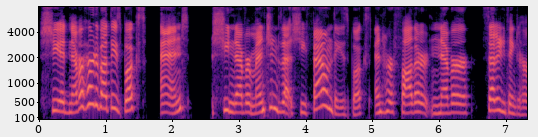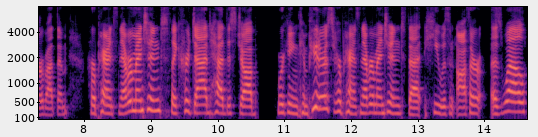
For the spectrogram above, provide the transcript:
She had never heard about these books. And she never mentioned that she found these books. And her father never said anything to her about them. Her parents never mentioned, like, her dad had this job working in computers. Her parents never mentioned that he was an author as well.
